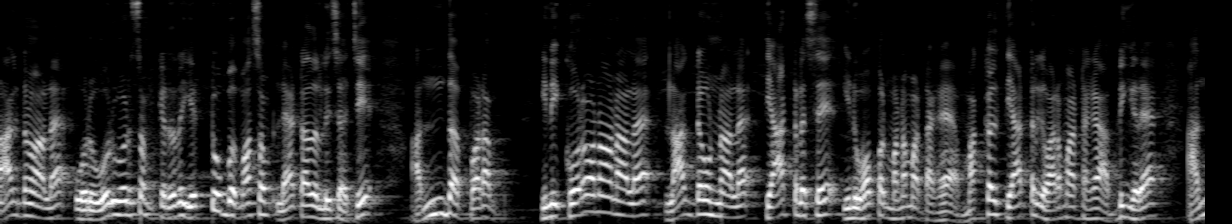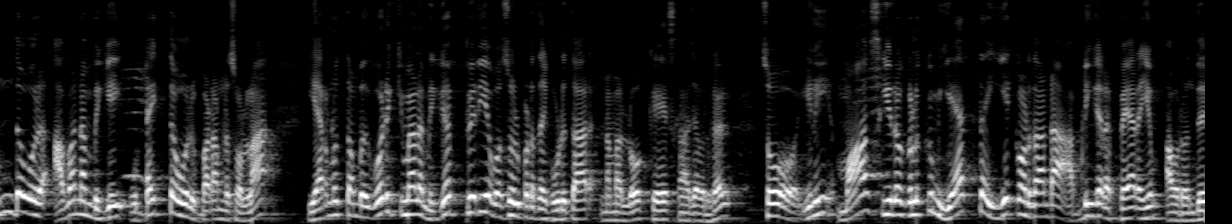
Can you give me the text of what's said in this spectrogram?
லாக்டவுனால் ஒரு ஒரு வருஷம் கிட்டத்தட்ட எட்டு ஒன்பது மாதம் லேட்டாக தான் ரிலீஸ் ஆச்சு. அந்த படம் இனி கொரோனானால லாக்டவுனால் தியேட்டர்ஸே இனி ஓப்பன் பண்ண மாட்டாங்க மக்கள் தியேட்டருக்கு வரமாட்டாங்க அப்படிங்கிற அந்த ஒரு அவநம்பிக்கை உடைத்த ஒரு படம்னு சொல்லலாம். இரநூத்தம்பது கோடிக்கு மேலே மிகப்பெரிய வசூல் படத்தை கொடுத்தார் நம்ம லோகேஷ் காஜ் அவர்கள். ஸோ இனி மாஸ் ஹீரோக்களுக்கும் ஏற்ற இயக்குனர் தாண்டா அப்படிங்கிற பெயரையும் அவர் வந்து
